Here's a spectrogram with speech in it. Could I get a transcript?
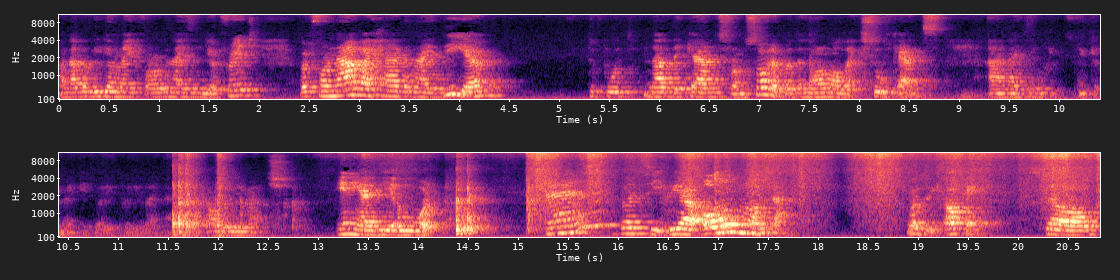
another video made for organizing your fridge. But for now, I had an idea to put not the cans from soda, but the normal like soup cans. And I think you can make it very pretty like that. Not really much. Any idea will work. And let's see, we are almost done. What do we, okay. So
